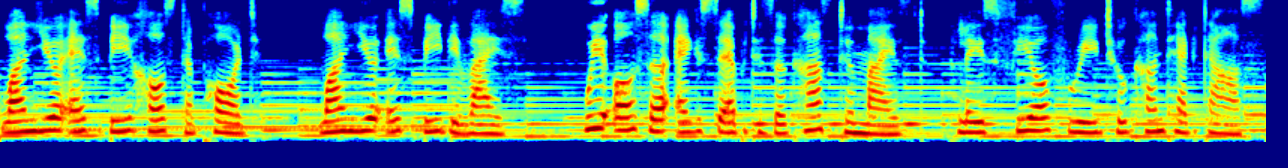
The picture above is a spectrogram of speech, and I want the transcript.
1 USB host port, 1 USB device. We also accept the customized. Please feel free to contact us.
